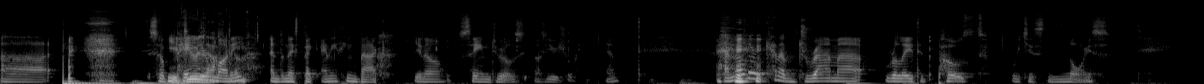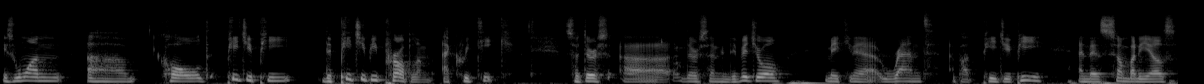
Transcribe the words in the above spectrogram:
Uh, so, You pay your money them. and don't expect anything back. You know, same drill as, as usually. Yeah. Another kind of drama related post, which is noise, is one um, called PGP, the PGP problem, a critique. So there's uh, there's an individual making a rant about PGP, and then somebody else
